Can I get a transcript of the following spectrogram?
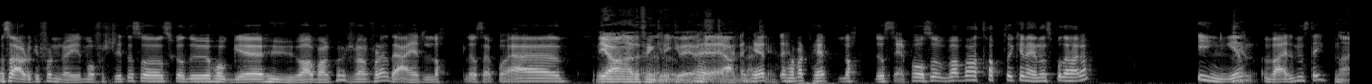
Men så er du ikke fornøyd med offerslitet, så skal du hogge huet av Mark Bergevin for det. Det er helt latterlig å se på. Jeg, Ja, nei, det funker ikke, det. Jeg det jeg, helt helt, det har vært helt latterlig å se på. Også, hva hva tapte Canadiens på det her, da? Ingen verdens ting. Nei.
